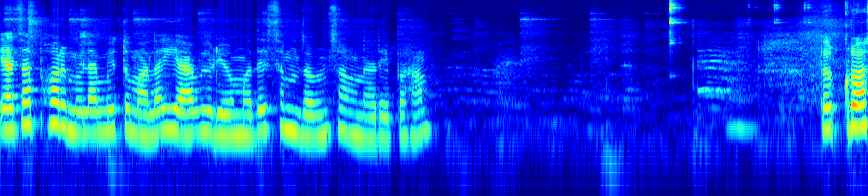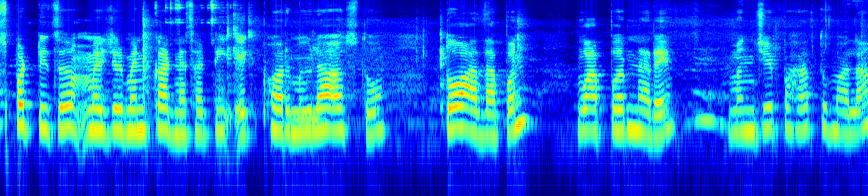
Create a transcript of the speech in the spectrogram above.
याचा फॉर्म्युला मी तुम्हाला या व्हिडिओमध्ये समजावून सांगणार आहे. पहा. तर क्रॉसपट्टीचं मेजरमेंट काढण्यासाठी एक फॉर्म्युला असतो. तो आज आपण वापरणार आहे. म्हणजे पहा तुम्हाला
